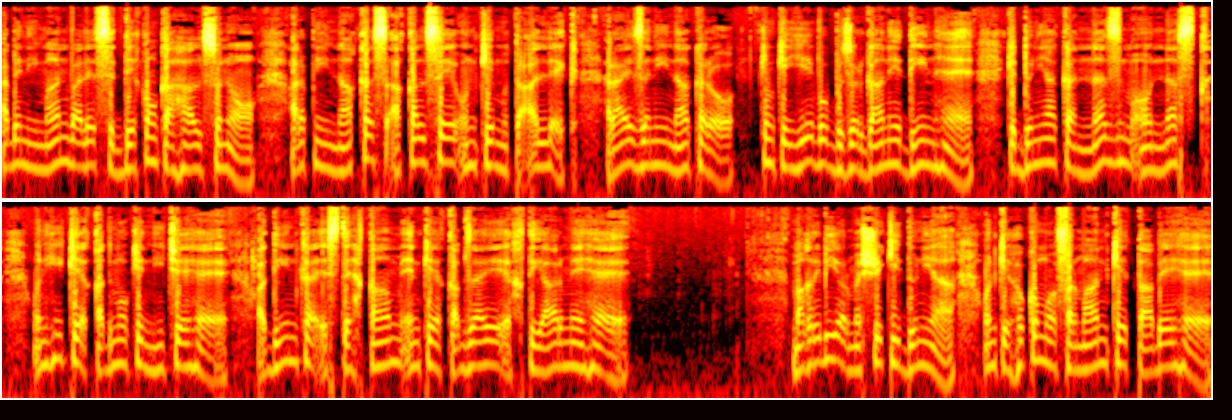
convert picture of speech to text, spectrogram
اب ان ایمان والے صدیقوں کا حال سنو اور اپنی ناقص عقل سے ان کے متعلق رائے زنی نہ کرو، کیونکہ یہ وہ بزرگان دین ہیں کہ دنیا کا نظم و نسق انہی کے قدموں کے نیچے ہے اور دین کا استحکام ان کے قبضہ اختیار میں ہے۔ مغربی اور مشرقی دنیا ان کے حکم و فرمان کے تابع ہے۔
